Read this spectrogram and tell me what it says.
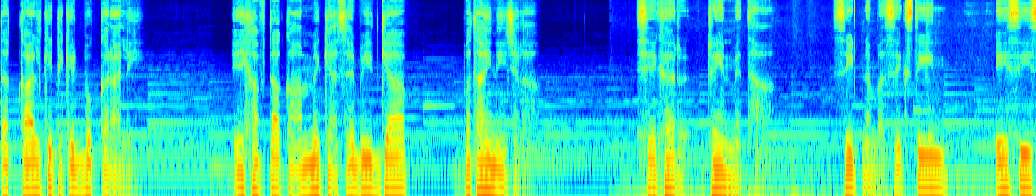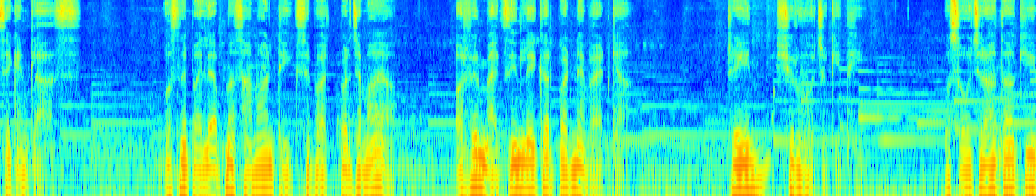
तत्काल की टिकट बुक करा ली। एक हफ़्ता काम में कैसे बीत गया, पता ही नहीं चला। शेखर ट्रेन में था। Seat number sixteen AC second class उसने पहले अपना सामान ठीक से बर्थ पर जमाया और फिर मैगजीन लेकर पढ़ने बैठ गया। ट्रेन शुरू हो चुकी थी। वो सोच रहा था कि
